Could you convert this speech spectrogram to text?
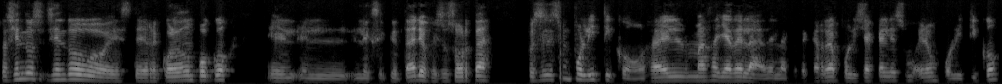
o siendo, siendo este, recordado un poco el, el, el exsecretario Jesús Horta, pues es un político, o sea, él más allá de la, de la carrera policíaca, él es era un político,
